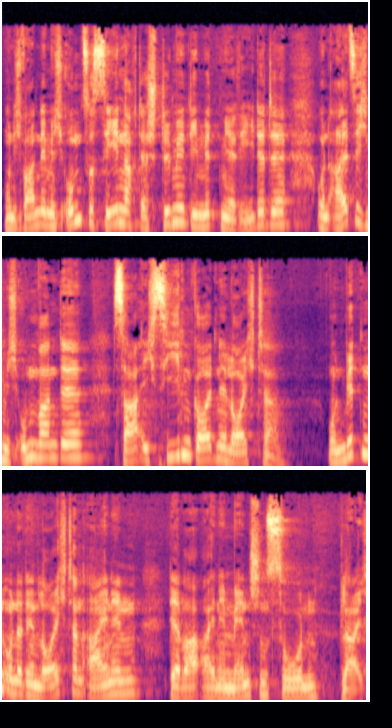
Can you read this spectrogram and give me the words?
Und ich wandte mich um zu sehen nach der Stimme, die mit mir redete, und als ich mich umwandte, sah ich sieben goldene Leuchter, und mitten unter den Leuchtern einen, der war einem Menschensohn gleich.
